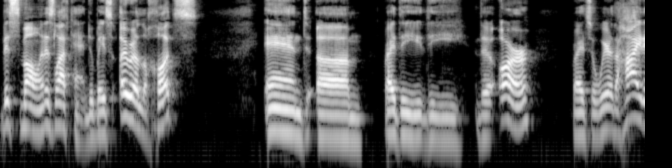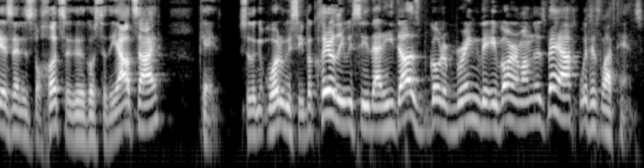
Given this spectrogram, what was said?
bismall in his left hand. Base ora lechutz, and um, right the the the ur, right. So where the hide is, that is the chutz. It goes to the outside. Okay. So the, what do we see? But clearly we see that he does go to bring the ivarim on the mizbeach with his left hands.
